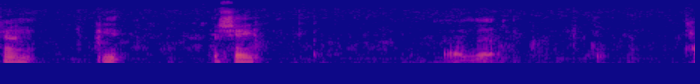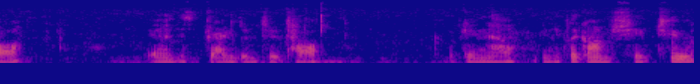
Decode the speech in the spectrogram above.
kind of the shape of the top and just drag it into the top. Okay now when going to click on shape 2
